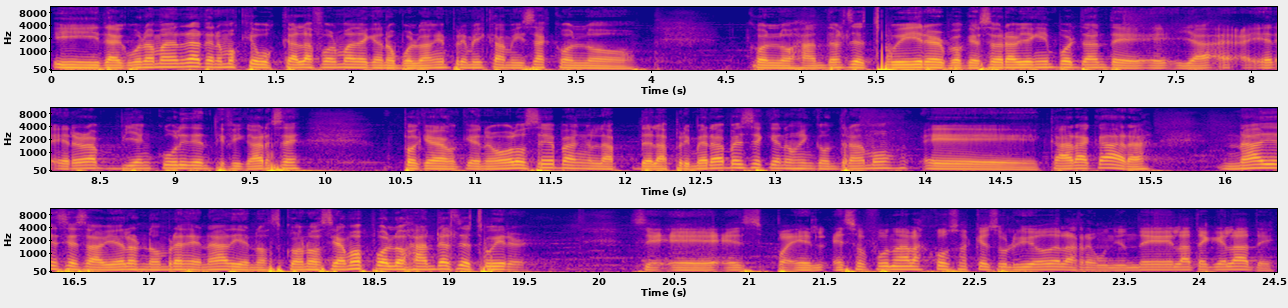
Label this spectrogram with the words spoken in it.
Y de alguna manera tenemos que buscar la forma de que nos vuelvan a imprimir camisas con los con los handles de Twitter, porque eso era bien importante. Eh, ya eh, era bien cool identificarse, porque aunque no lo sepan, de las primeras veces que nos encontramos eh, cara a cara, nadie se sabía los nombres de nadie. Nos conocíamos por los handles de Twitter. Sí, eh, es, el, eso fue una de las cosas que surgió de la reunión de la Tequelate,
